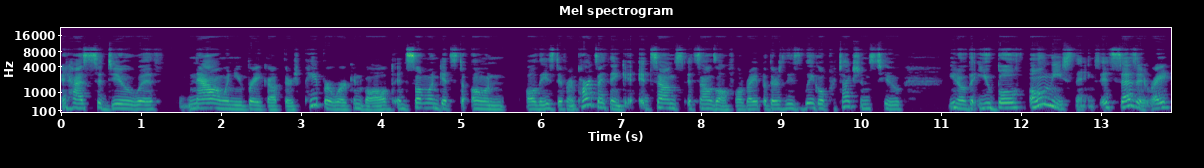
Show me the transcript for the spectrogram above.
it has to do with now when you break up, there's paperwork involved, and someone gets to own all these different parts. I think. It sounds it sounds awful, right? But there's these legal protections to you know that you both own these things. It says it right?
